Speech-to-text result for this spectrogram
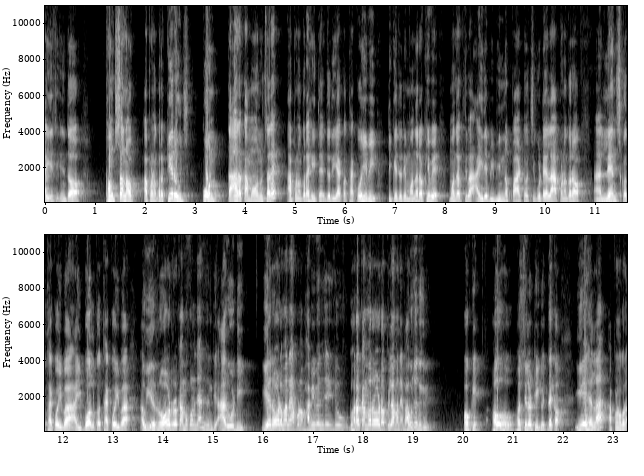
eyes in the function of আপনার কি রয়েছে কোন ତାହାର କାମ ଅନୁସାରେ ଆପଣଙ୍କର ହେଇଥାଏ ଯଦି ୟା କଥା କହିବି ଟିକେ ଯଦି ମନେ ରଖିବେ ମନେ ରଖିଥିବା ଆଇରେ ବିଭିନ୍ନ ପାର୍ଟ ଅଛି ଗୋଟେ ହେଲା ଆପଣଙ୍କର ଲେନ୍ସ କଥା କହିବା ଆଇ ବଲ୍ କଥା କହିବା ଆଉ ଇଏ ରଡ଼୍ର କାମ କ'ଣ ଜାଣିଛନ୍ତି ଆର୍ ଓ ଡି ଇଏ ରଡ଼୍ ମାନେ ଆପଣ ଭାବିବେନି ଯେ ଯେଉଁ ଘର କାମ ରଡ଼୍ ପିଲାମାନେ ଭାବୁଛନ୍ତି କି ଓକେ ହଉ ହଉ ହସିଲ ଠିକ୍ ଅଛି ଦେଖ ଇଏ ହେଲା ଆପଣଙ୍କର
